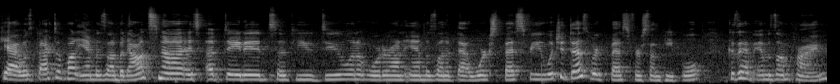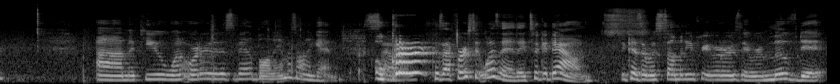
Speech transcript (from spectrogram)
yeah, it was backed up on Amazon, but now it's not. It's updated. So if you do want to order on Amazon, if that works best for you, which it does work best for some people because they have Amazon Prime. Um, if you want to order it, it's available on Amazon again. So, Okay. Because at first it wasn't. They took it down because there was so many pre-orders. They removed it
